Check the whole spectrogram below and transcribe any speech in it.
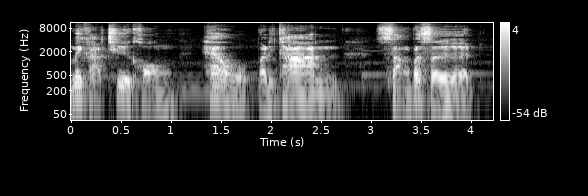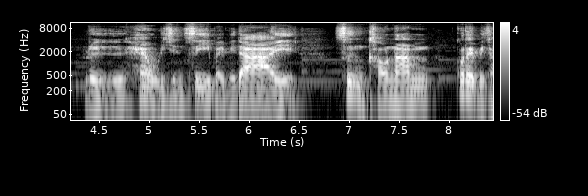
ไม่ขาดชื่อของแฮลปริธาน สังประเสริฐ หรือแฮลริจินซี่ไปไม่ได้ ซึ่งเขานั้นก็ได้ไปท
